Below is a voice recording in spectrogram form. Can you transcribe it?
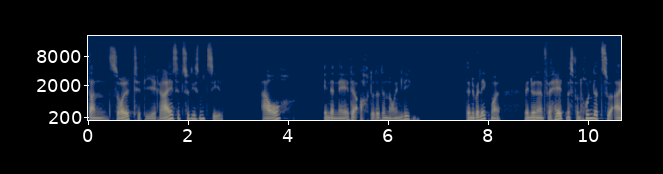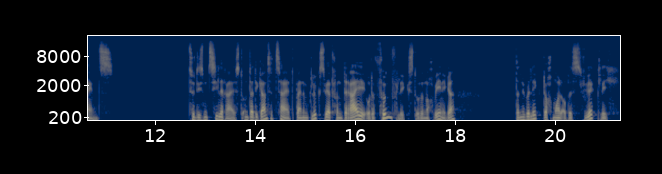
dann sollte die Reise zu diesem Ziel auch in der Nähe der 8 oder der 9 liegen. Denn überleg mal, wenn du in einem Verhältnis von 100 zu 1 zu diesem Ziel reist und da die ganze Zeit bei einem Glückswert von drei oder fünf liegst oder noch weniger, dann überleg doch mal, ob es wirklich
